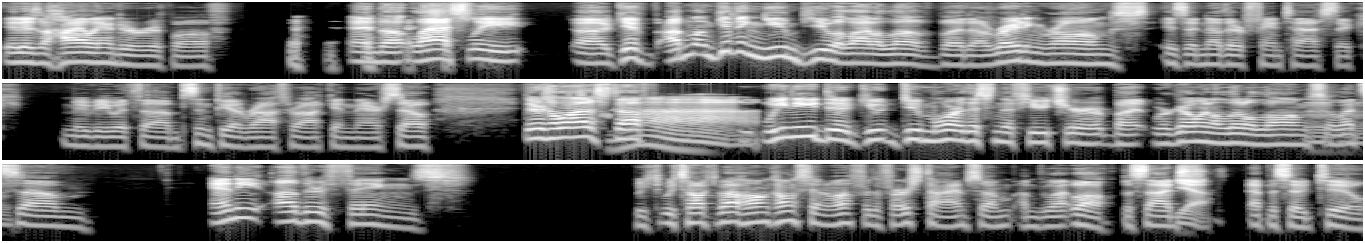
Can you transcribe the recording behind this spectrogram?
it is a Highlander ripoff. And uh, lastly, uh, give I'm, I'm giving Yuen Biao a lot of love, but uh, Righting Wrongs is another fantastic movie with um, Cynthia Rothrock in there. So there's a lot of stuff. Ah, We need to do, more of this in the future, but we're going a little long. So Mhm. let's um any other things. We, we talked about Hong Kong cinema for the first time, so I'm, I'm glad. Well, besides Yeah. episode two,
